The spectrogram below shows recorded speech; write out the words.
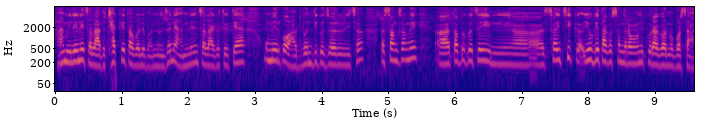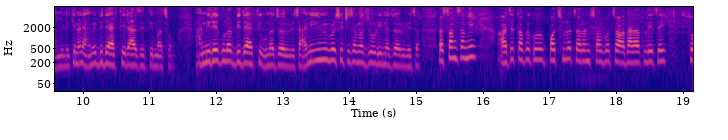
हामीले नै चलाएको थियो। ठ्याक्कै तपाईँले भन्नुहुन्छ नि हामीले नै चलाएको थियौँ। त्यहाँ उमेरको हदबन्दीको जरुरी छ। र सँगसँगै तपाईँको चाहिँ शैक्षिक योग्यताको सन्दर्भमा पनि कुरा गर्नुपर्छ हामीले किनभने हामी विद्यार्थी राजनीतिमा छौँ। हामी रेगुलर विद्यार्थी हुन जरुरी छ। हामी युनिभर्सिटीसँग जोडिन जरुरी छ। र सँगसँगै चाहिँ तपाईँको पछिल्लो चरण सर्वोच्च अदालतले चाहिँ सो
